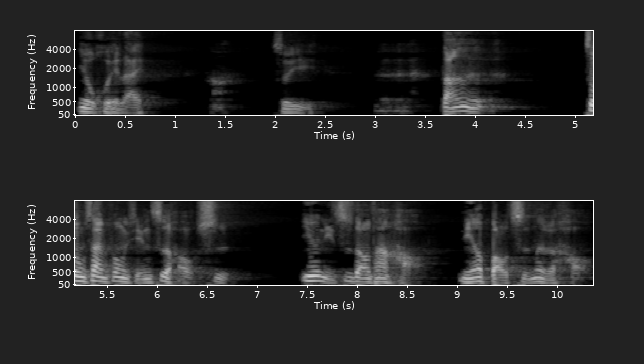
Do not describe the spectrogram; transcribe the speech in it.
又回来啊！所以，呃，当然众善奉行是好事，因为你知道它好，你要保持那个好，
